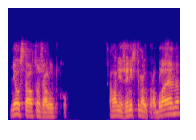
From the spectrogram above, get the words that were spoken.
Neostáva v tom žalúdku. Hlavne ženy ste majú problém e,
